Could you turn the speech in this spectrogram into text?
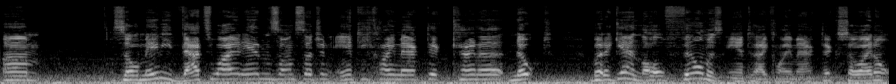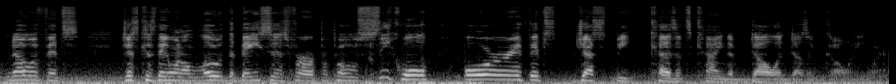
Um, so maybe that's why it ends on such an anticlimactic kind of note. But again, the whole film is anticlimactic, so I don't know if it's just because they want to load the bases for a proposed sequel or if it's just because it's kind of dull and doesn't go anywhere.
